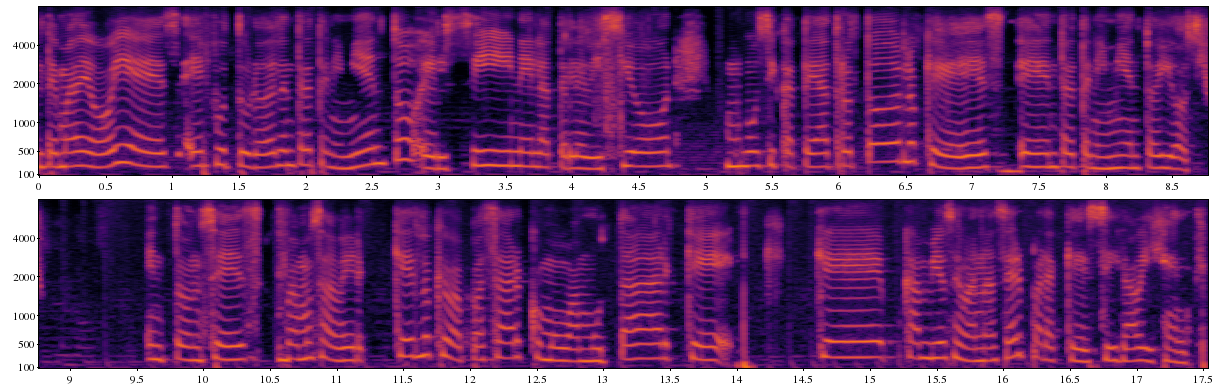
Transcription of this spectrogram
El tema de hoy es el futuro del entretenimiento, el cine, la televisión, música, teatro, todo lo que es eh, entretenimiento y ocio. Entonces, vamos a ver qué es lo que va a pasar, cómo va a mutar, qué, qué cambios se van a hacer para que siga vigente.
